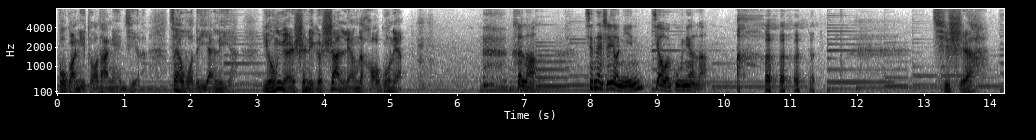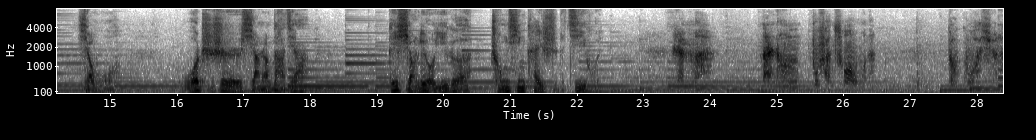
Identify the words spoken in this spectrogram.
不管你多大年纪了，在我的眼里啊，永远是那个善良的好姑娘。贺老，现在只有您叫我姑娘了。其实啊，小吴，我只是想让大家给小六一个重新开始的机会。人嘛，哪能不犯错误呢？都过去了。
